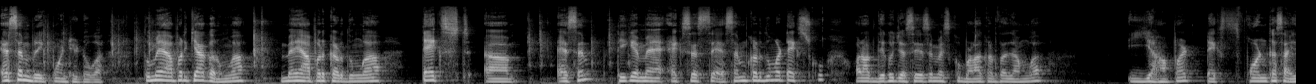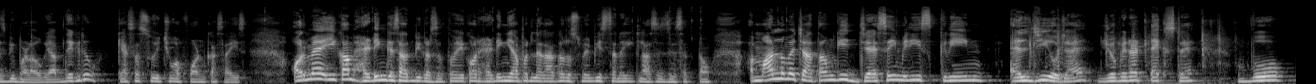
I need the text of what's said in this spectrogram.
एस एम ब्रेक पॉइंट हिट होगा। तो मैं यहाँ पर क्या करूँगा? मैं यहाँ पर कर दूँगा टेक्स्ट एस एम ठीक है, मैं एक्सेस से एस एम कर दूँगा टेक्स्ट को। और आप देखो जैसे जैसे मैं इसको बड़ा करता जाऊँगा यहाँ पर टेक्स्ट फॉन्ट का साइज़ भी बड़ा हो गया। आप देख रहे हो कैसा स्विच हुआ फॉन्ट का साइज़ और मैं ये काम हेडिंग के साथ भी कर सकता हूँ। एक और हेडिंग यहाँ पर लगाकर उसमें भी इस तरह की क्लासेस दे सकता हूँ। अब मान लो मैं चाहता हूँ कि जैसे ही मेरी स्क्रीन एलजी हो जाए, जो मेरा टेक्स्ट है, वो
